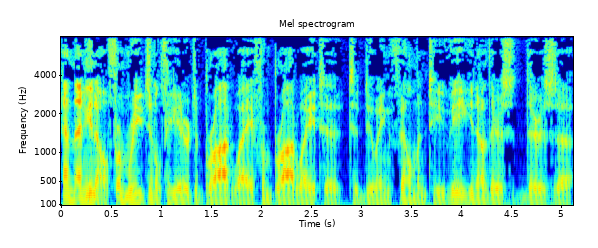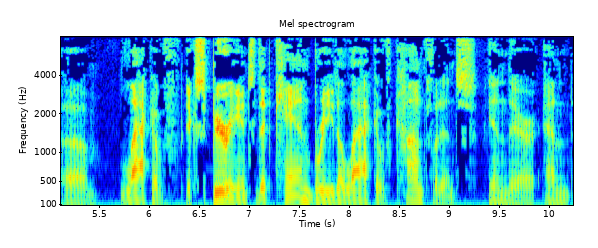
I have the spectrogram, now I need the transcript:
and then you know from regional theater to Broadway, from Broadway to to doing film and TV, you know, there's there's a, a lack of experience that can breed a lack of confidence in there, and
